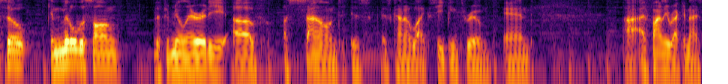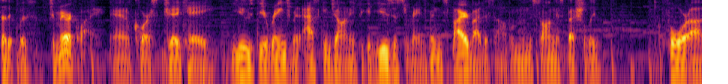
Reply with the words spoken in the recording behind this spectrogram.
So, in the middle of the song, the familiarity of a sound is is kind of like seeping through, and I finally recognized that it was Jamiroquai. And of course, J.K. used the arrangement, asking Johnny if he could use this arrangement, inspired by this album and the song especially, for uh,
